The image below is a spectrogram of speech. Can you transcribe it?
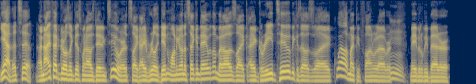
Yeah, that's it. And I've had girls like this when I was dating too, where it's like I really didn't want to go on a second date with them, but I was like, I agreed to because I was like, well, it might be fun, whatever. Mm. Maybe it'll be better.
